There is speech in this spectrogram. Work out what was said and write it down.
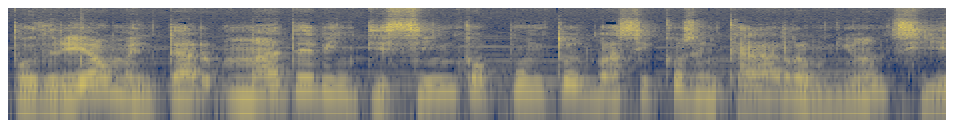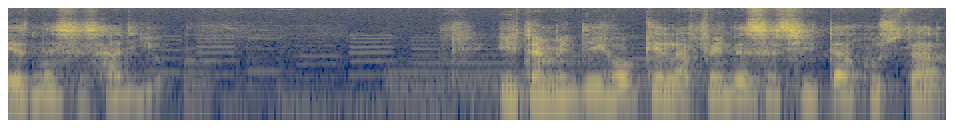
podría aumentar más de 25 puntos básicos en cada reunión si es necesario. Y también dijo que la Fed necesita ajustar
